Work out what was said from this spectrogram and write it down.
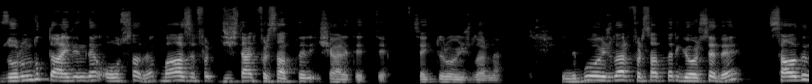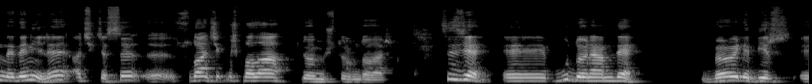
zorunluluk dahilinde olsa da bazı fır, dijital fırsatları işaret etti sektör oyuncularına. Şimdi bu oyuncular fırsatları görse de salgın nedeniyle açıkçası e, sudan çıkmış balığa dönmüş durumdalar. Sizce e, bu dönemde böyle bir e,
